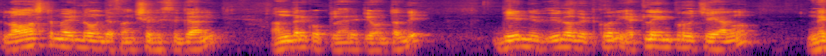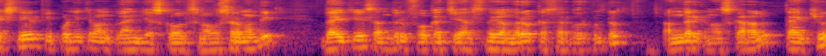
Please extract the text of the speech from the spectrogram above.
లాస్ట్ మైల్లో ఉండే ఫంక్షన్స్ కానీ అందరికి ఒక క్లారిటీ ఉంటుంది. దీన్ని వ్యూలో పెట్టుకొని ఎట్లా ఇంప్రూవ్ చేయాలో నెక్స్ట్ ఇయర్కి ఇప్పటి నుంచి మనం ప్లాన్ చేసుకోవాల్సిన అవసరం ఉంది. దయచేసి అందరూ ఫోకస్ చేయాల్సిందిగా మరొకసారి కోరుకుంటూ అందరికీ నమస్కారాలు. థ్యాంక్ యూ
